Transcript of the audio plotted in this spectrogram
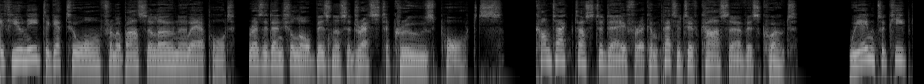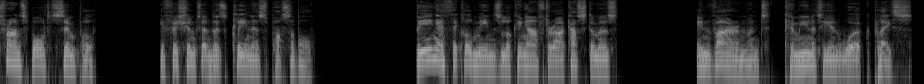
If you need to get to or from a Barcelona airport, residential or business address to cruise ports, contact us today for a competitive car service quote. We aim to keep transport simple, efficient and as clean as possible. Being ethical means looking after our customers, environment, community and workplace.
